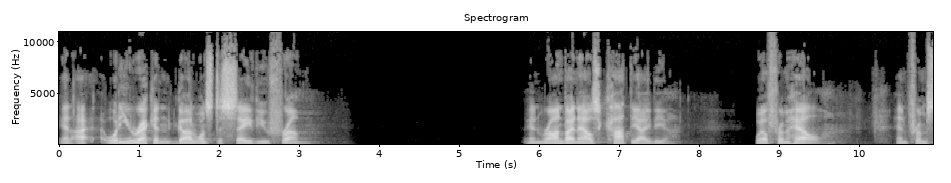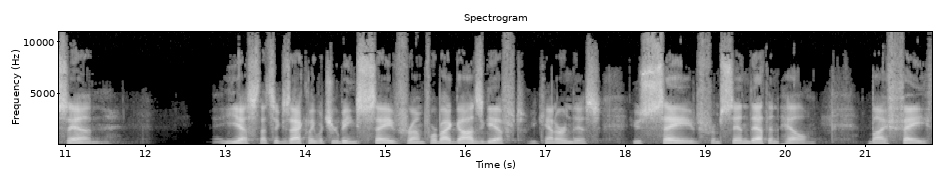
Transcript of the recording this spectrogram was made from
And I, what do you reckon God wants to save you from? And Ron by now has caught the idea. Well, from hell and from sin. Yes, that's exactly what you're being saved from. For by God's gift, you can't earn this, you're saved from sin, death, and hell by faith.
